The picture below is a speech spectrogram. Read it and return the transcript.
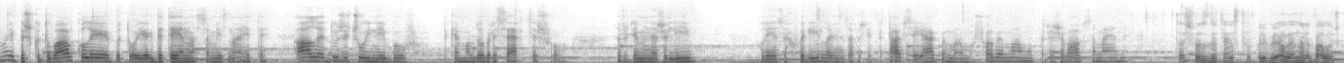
Ну і бешкотував, коли, бо то як дитина, самі знаєте. Але дуже чуйний був. Таке мав добре серце, що завжди мене жалів. Коли я захворіла, він завжди питався, як ви, мамо, що ви, мамо, переживав за мене. Та що з дитинства полюбляли на рибалочку,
